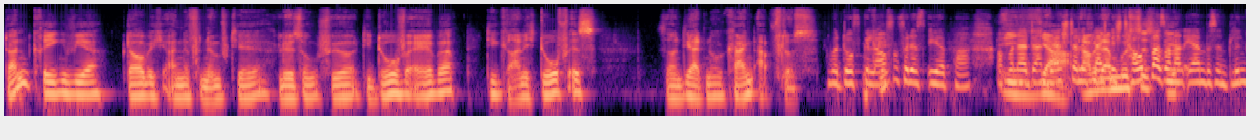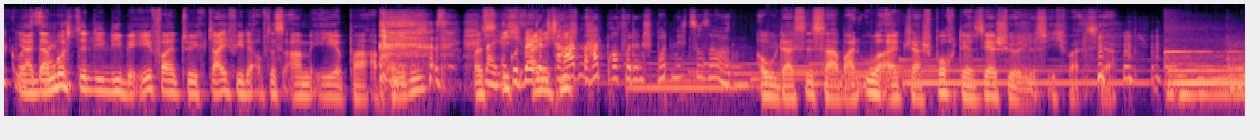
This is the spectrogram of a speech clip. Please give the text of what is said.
dann kriegen wir, glaube ich, eine vernünftige Lösung für die doofe Elbe, die gar nicht doof ist, sondern die hat nur keinen Abfluss. Aber doof gelaufen okay. für das Ehepaar. Auch wenn er an ja, der Stelle vielleicht nicht taub war, sondern eher ein bisschen blind Ja, da musste die liebe Eva natürlich gleich wieder auf das arme Ehepaar abgeben. was naja, gut, wer den Schaden hat, braucht für den Spott nicht zu sorgen. Oh, das ist aber ein uralter Spruch, der sehr schön ist, ich weiß, ja.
